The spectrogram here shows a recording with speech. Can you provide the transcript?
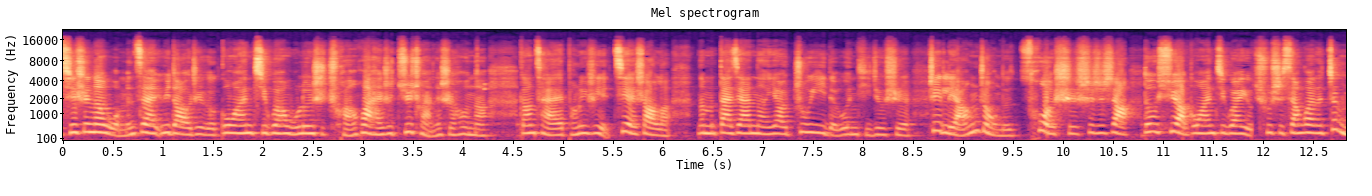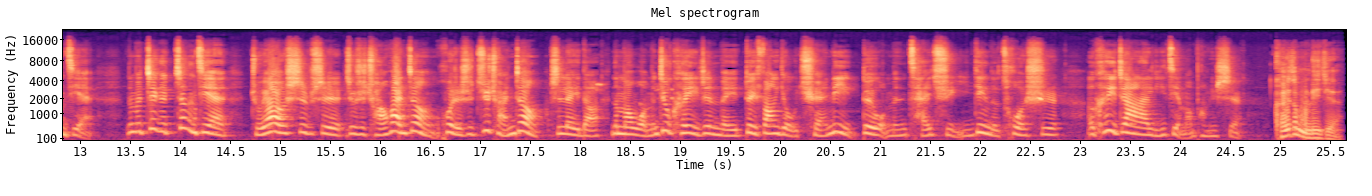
其实呢，我们在遇到这个公安机关，无论是传唤还是拘传的时候呢，刚才彭律师也介绍了。那么大家呢要注意的问题就是，这两种的措施，事实上都需要公安机关有出示相关的证件。那么这个证件主要是不是就是传唤证或者是拘传证之类的？那么我们就可以认为对方有权利对我们采取一定的措施。呃，可以这样来理解吗，彭律师？可以这么理解，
